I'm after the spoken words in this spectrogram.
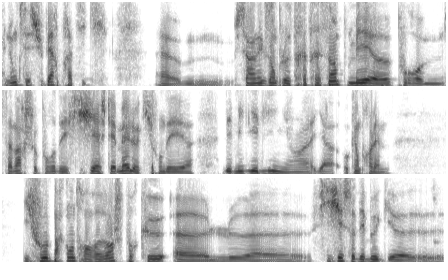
Et donc c'est super pratique. c'est un exemple très très simple, mais pour ça marche pour des fichiers HTML qui font des, milliers de lignes, hein. il n'y a aucun problème. Il faut par contre en revanche pour que euh, le euh, fichier soit euh,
